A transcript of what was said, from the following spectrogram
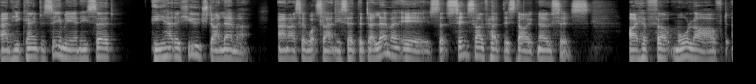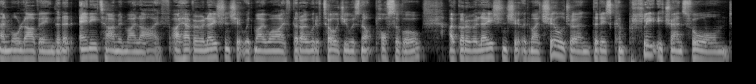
And he came to see me and he said he had a huge dilemma. And I said, What's that? And he said, The dilemma is that since I've had this diagnosis, I have felt more loved and more loving than at any time in my life. I have a relationship with my wife that I would have told you was not possible. I've got a relationship with my children that is completely transformed.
